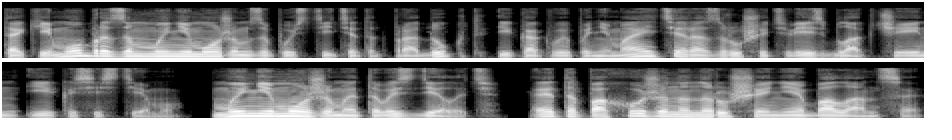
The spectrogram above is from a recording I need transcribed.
Таким образом, мы не можем запустить этот продукт и, как вы понимаете, разрушить весь блокчейн и экосистему. Мы не можем этого сделать. Это похоже на нарушение баланса,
